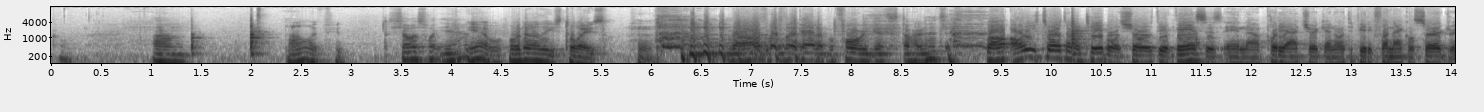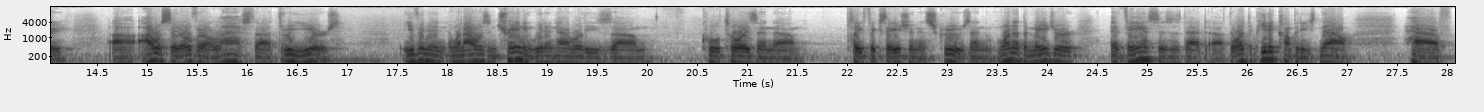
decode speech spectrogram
cool. Um, Well, if you, show us what you have. yeah, what are these toys? Well, we'll look at it before we get started. Well, all these toys on the table show the advances in uh, podiatric and orthopedic foot and ankle surgery. Uh, I would say over the last uh, three years. Even in, when I was in training, we didn't have all these um, cool toys and um, plate fixation and screws. And one of the major advances is that uh, the orthopedic companies now have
